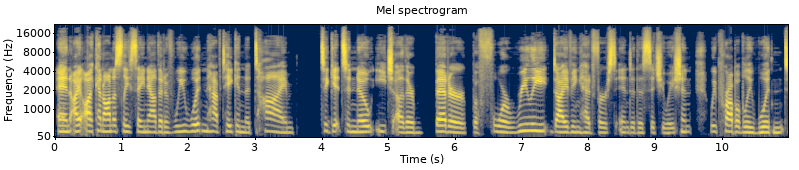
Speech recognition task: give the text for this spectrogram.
and I, I can honestly say now that if we wouldn't have taken the time to get to know each other better before really diving headfirst into this situation, we probably wouldn't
